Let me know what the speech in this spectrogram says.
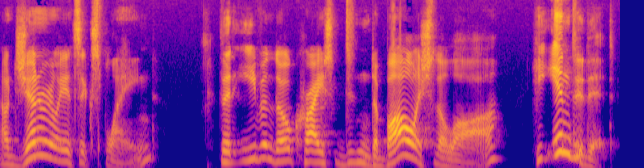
Now, generally, it's explained that even though Christ didn't abolish the law, he ended it.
